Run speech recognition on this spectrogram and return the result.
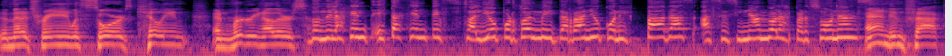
the Mediterranean with swords, killing and murdering others. donde la gente, esta gente salió por todo el Mediterráneo con espadas asesinando a las personas. And in fact,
